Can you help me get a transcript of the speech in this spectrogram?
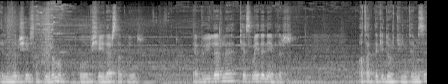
Elinde bir şey saklıyor ama o bir şeyler saklıyor. Ya büyülerle kesmeyi deneyebilir. Ataktaki dört ünitemizi.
